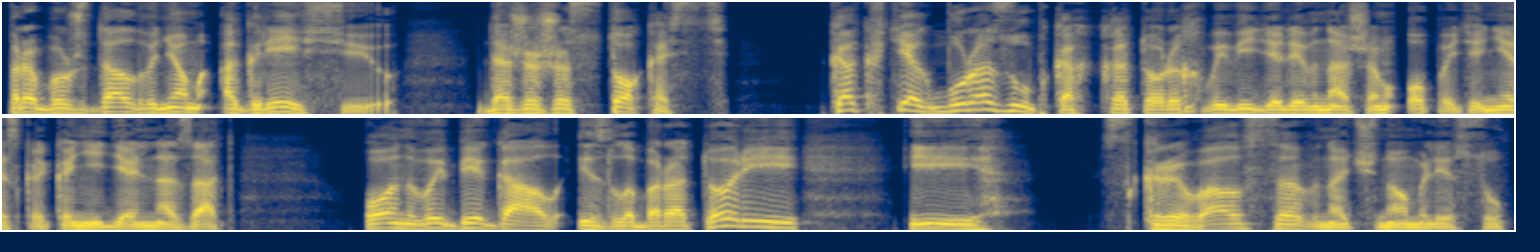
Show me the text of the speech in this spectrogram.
пробуждал в нем агрессию, даже жестокость, как в тех буразубках, которых вы видели в нашем опыте несколько недель назад. Он выбегал из лаборатории и скрывался в ночном лесу.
